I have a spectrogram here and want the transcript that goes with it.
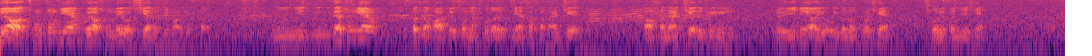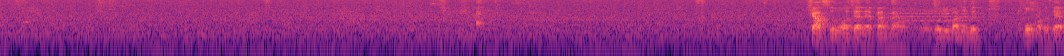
不要从中间，不要从没有线的地方去分。你你你你在中间分的话，最后你涂的颜色很难接，啊，很难接的均匀，所以一定要有一个轮廓线作为分界线。下次我再来搬班，我我就把这个涂好的带来，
